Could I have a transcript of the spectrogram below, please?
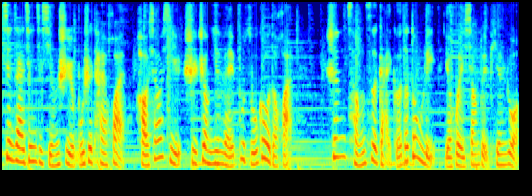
现在经济形势不是太坏，好消息是正因为不足够的坏，深层次改革的动力也会相对偏弱。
